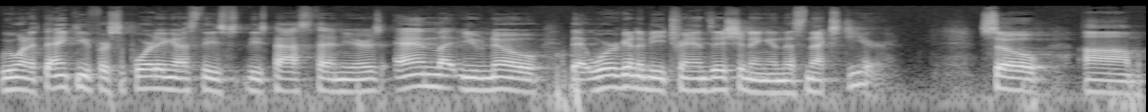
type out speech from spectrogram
we want to thank you for supporting us these, these past 10 years and let you know that we're going to be transitioning in this next year. So, um,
